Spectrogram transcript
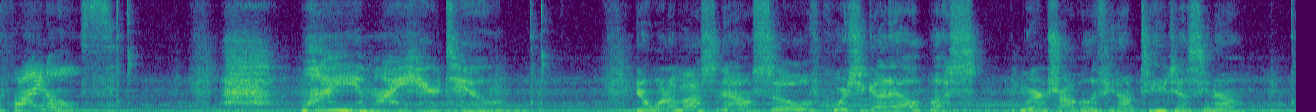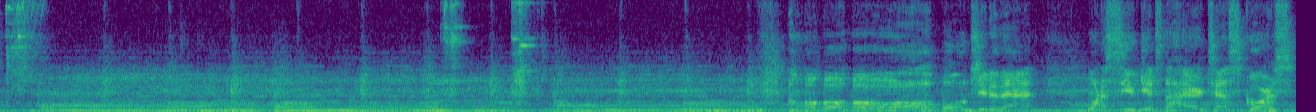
Need to study for finals. Why am I here too? You're one of us now, so of course you gotta help us. We're in trouble if you don't teach us, you know. Oh, I'll hold you to that. Want to see who gets the higher test scores?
